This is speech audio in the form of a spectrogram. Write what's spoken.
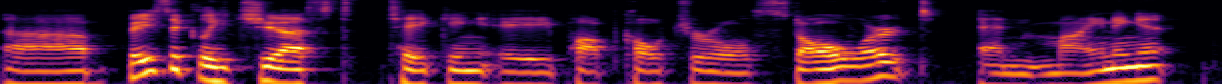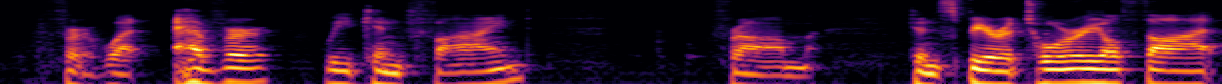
Uh, basically, just taking a pop cultural stalwart and mining it for whatever we can find from conspiratorial thought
